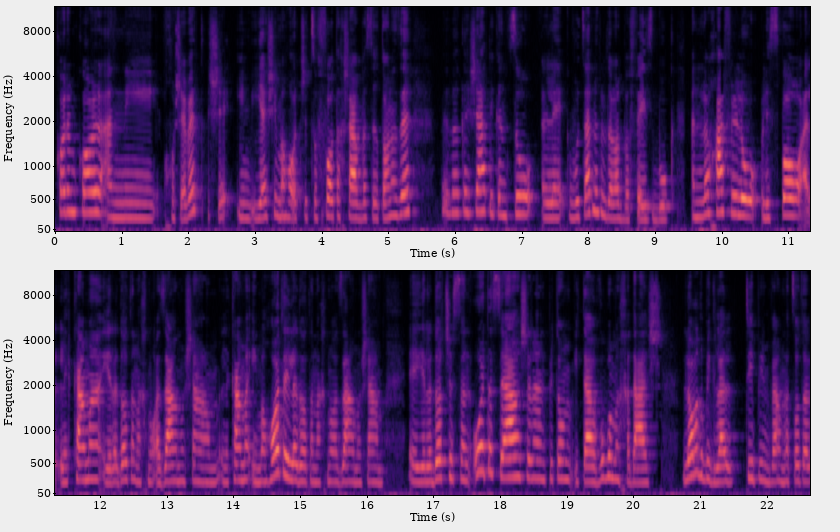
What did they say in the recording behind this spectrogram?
קודם כל, אני חושבת שאם יש אימהות שצופות עכשיו בסרטון הזה, בבקשה תיכנסו לקבוצת מטולטלות בפייסבוק. אני לא יכולה אפילו לספור לכמה ילדות אנחנו עזרנו שם, לכמה אימהות לילדות אנחנו עזרנו שם. אה, ילדות ששנאו את השיער שלהן, פתאום התאהבו בו מחדש. לא רק בגלל טיפים והמלצות על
